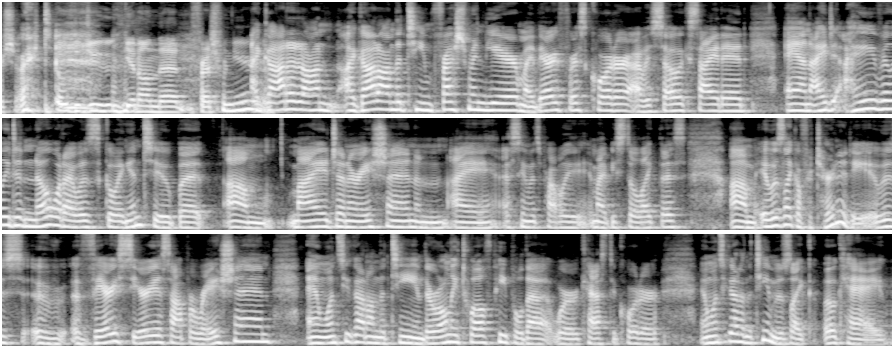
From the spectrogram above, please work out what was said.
for short. oh, did you get on that freshman year? I got it on. I got on the team freshman year, my very first quarter. I was so excited, and I, I really didn't know what I was going into. But um, my generation, and I assume it's probably it might be still like this. Um, it was like a fraternity. It was a, a very serious operation. And once you got on the team, there were only twelve people that were cast a quarter. And once you got on the team, it was like, okay,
